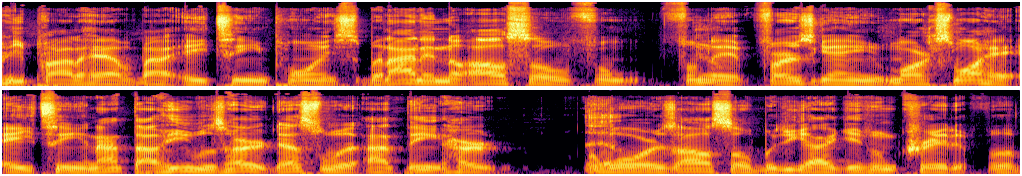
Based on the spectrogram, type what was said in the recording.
he probably have about 18 points. But I didn't know also from from that first game, Mark Smart had 18. I thought he was hurt. That's what I think hurt Yep. Warriors also. But you gotta give him credit for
